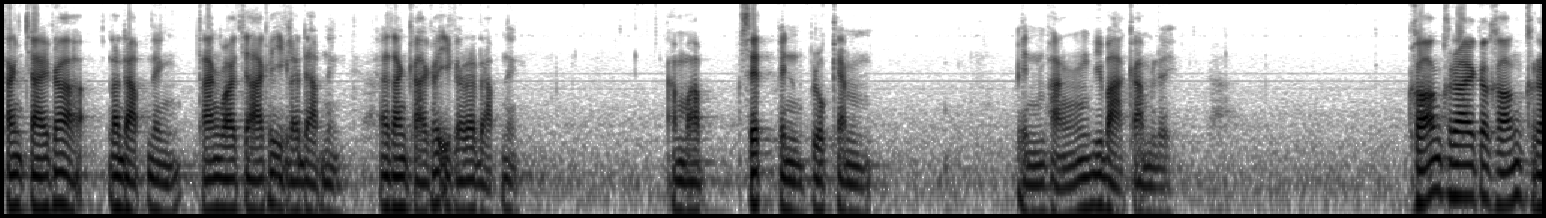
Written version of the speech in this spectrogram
ทางใจก็ระดับหนึ่ง ทางวาจา ก็อีกระดับหนึ่งถ้าทางกายก็อีกระดับหนึ่งเอามาเซตเป็นโปรแกรม เป็นผังวิบากกรรมเลย ของใครก็ของใคร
